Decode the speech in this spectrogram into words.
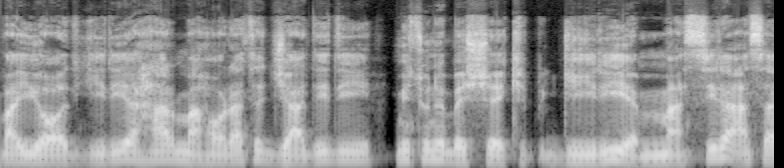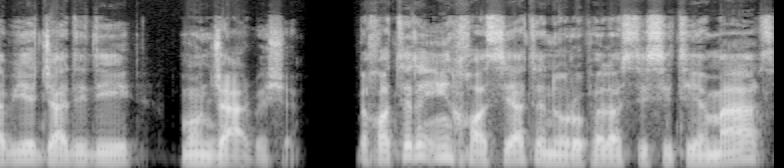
و یادگیری هر مهارت جدیدی می‌تونه به شکل گیری مسیر عصبی جدیدی منجر بشه. به خاطر این خاصیت نوروپلاستیسیتی مغز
